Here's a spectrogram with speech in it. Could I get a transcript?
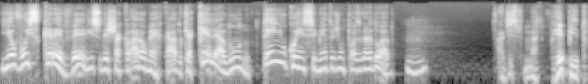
E eu vou escrever isso, deixar claro ao mercado que aquele aluno tem o conhecimento de um pós-graduado. Uhum. Mas, repito,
